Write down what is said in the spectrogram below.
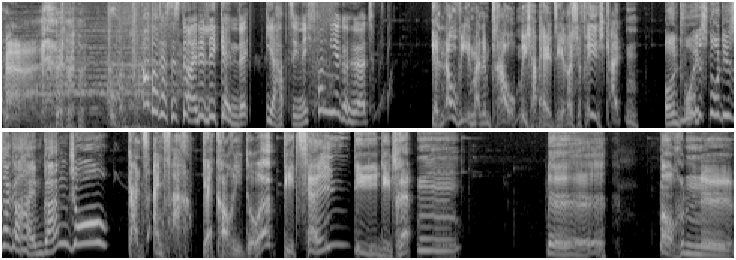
Aber das ist nur eine Legende. Ihr habt sie nicht von mir gehört. Genau wie in meinem Traum. Ich habe hellseherische Fähigkeiten. Und wo ist nun dieser Geheimgang, Joe? Ganz einfach. Der Korridor, die Zellen, die, die Treppen. Äh. Och, nö.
